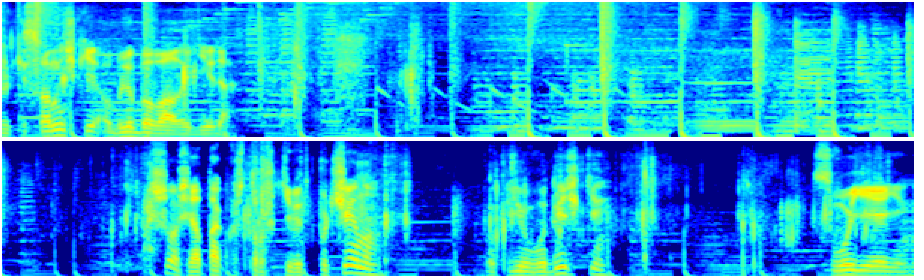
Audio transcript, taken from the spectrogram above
Жуки сонечки облюбували діда. Що ж, я також трошки відпочину, поп'ю водички своєї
